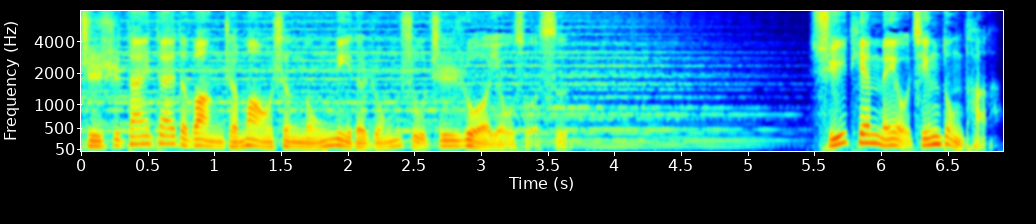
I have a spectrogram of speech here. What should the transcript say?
只是呆呆地望着茂盛浓密的榕树枝，若有所思。徐天没有惊动他，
